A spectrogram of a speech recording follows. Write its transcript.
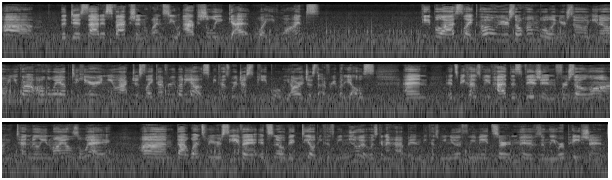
Um, the dissatisfaction once you actually get what you want. People ask, like, oh, you're so humble and you're so, you know, you got all the way up to here and you act just like everybody else because we're just people. We are just everybody else. And it's because we've had this vision for so long, 10 million miles away, um, that once we receive it, it's no big deal because we knew it was going to happen because we knew if we made certain moves and we were patient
